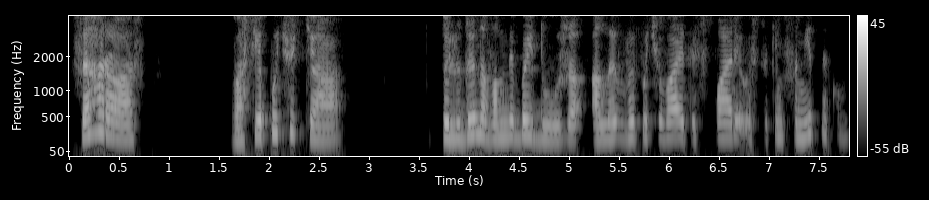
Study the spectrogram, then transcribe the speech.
все гаразд, у вас є почуття, то людина вам не байдужа, але ви почуваєтесь в парі ось таким самітником.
